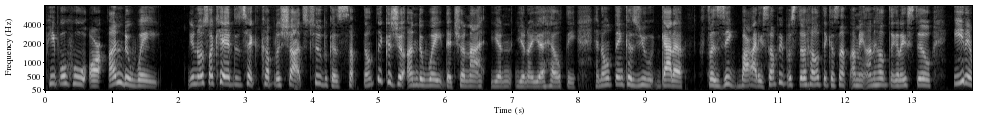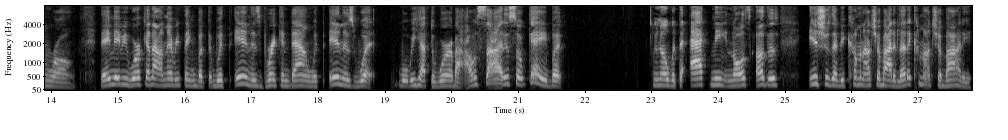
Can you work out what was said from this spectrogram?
people who are underweight, you know, it's okay to take a couple of shots too, because some, don't think because you're underweight that you're not, you're, you know, you're healthy, and don't think because you got a physique body. Some people still healthy because I mean, unhealthy. They still eating wrong. They may be working out and everything, but the within is breaking down. Within is what what we have to worry about. Outside is okay, but you know, with the acne and all those other issues that be coming out your body, let it come out your body.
